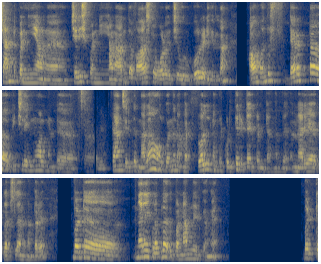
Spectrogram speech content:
சாண்ட் பண்ணி அவனை செரிஷ் பண்ணி அவனை அந்த ஃபாஸ்ட்டை ஓட வச்சு ஒரு கோல் அடிக்கிறதுலாம் அவங்க வந்து டைரெக்டாக பிச்சில் இன்வால்மெண்ட்டு ஃபேன்ஸ் இருக்கிறதுனால அவங்களுக்கு வந்து நம்பர் டுவெல் நம்பர் கொடுத்து ரிட்டையர் பண்ணிட்டாங்க அந்த நிறைய கிளப்ஸில் அந்த நம்பரு பட்டு நிறைய கிளப்பில் அது பண்ணாமலே இருக்காங்க. பட்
